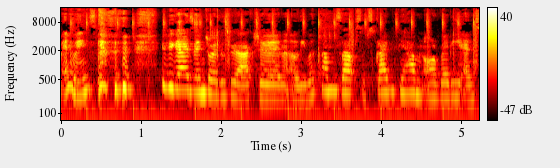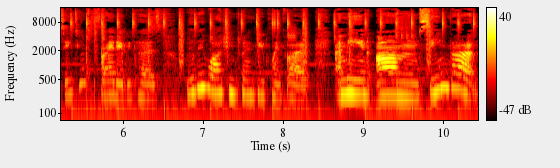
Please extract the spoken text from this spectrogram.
Anyways, if you guys enjoyed this reaction, leave a thumbs up, subscribe if you haven't already, and stay tuned Friday because we'll be watching 23.5. I mean, um, seeing that,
